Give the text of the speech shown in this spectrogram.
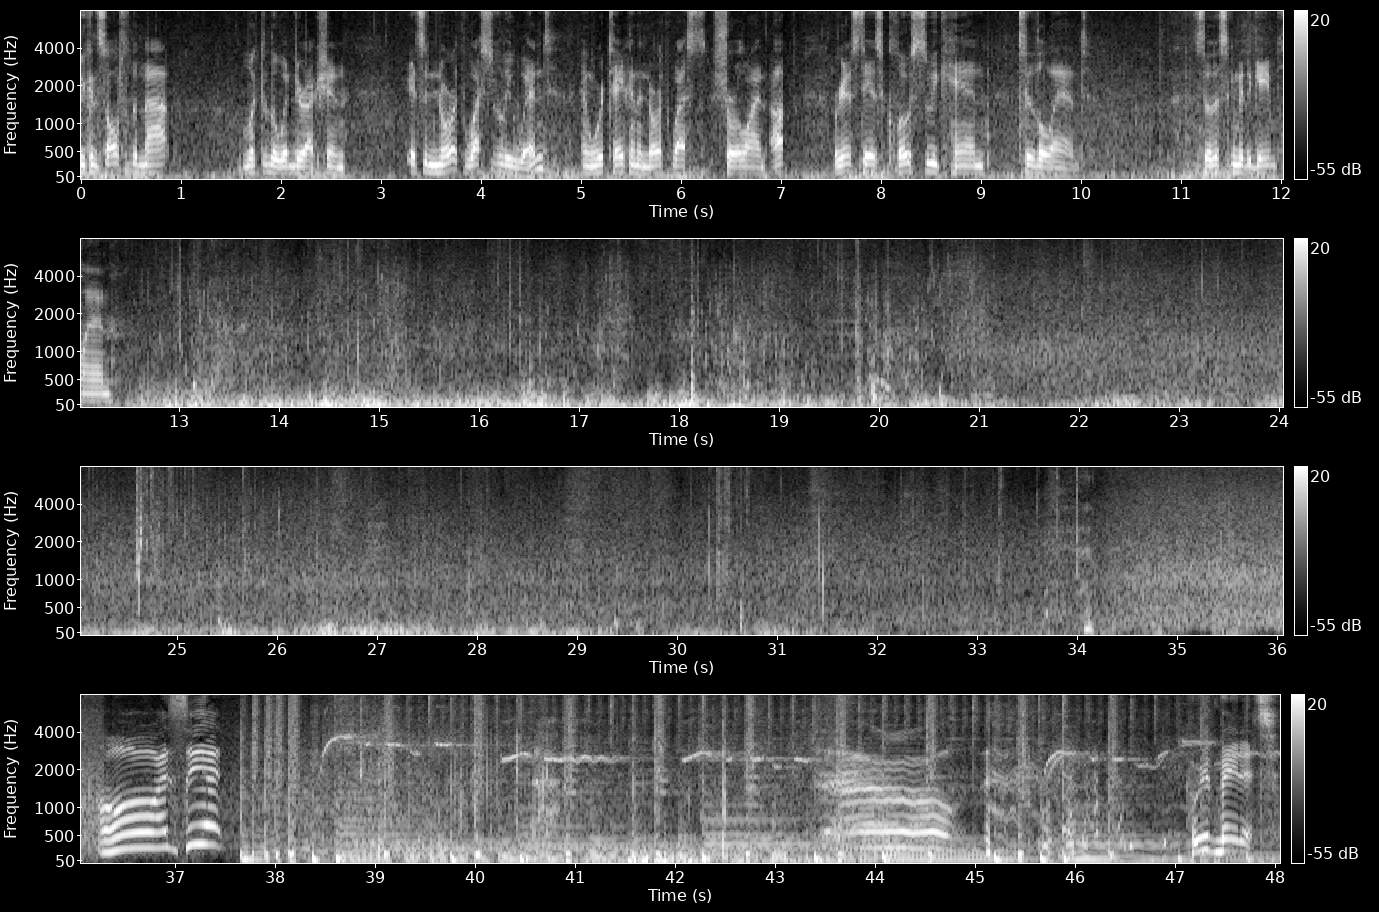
We consulted the map, looked at the wind direction. It's a northwesterly wind, and we're taking the northwest shoreline up. We're gonna stay as close as we can to the land. So this is gonna be the game plan. See it. We've made it.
